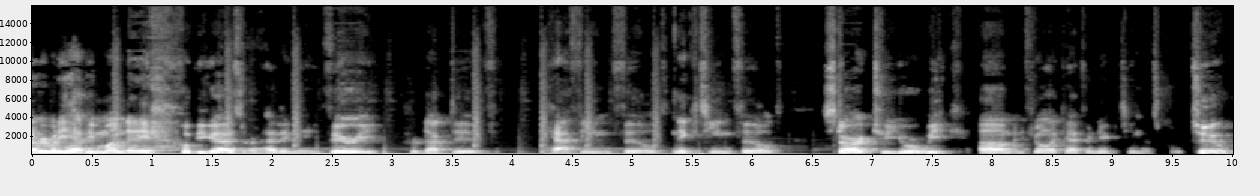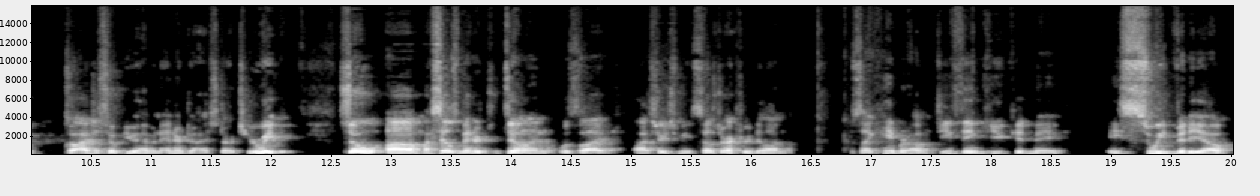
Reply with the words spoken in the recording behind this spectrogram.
Everybody, happy Monday. Hope you guys are having a very productive, caffeine filled, nicotine filled start to your week. Um, and if you don't like caffeine nicotine, that's cool too. So I just hope you have an energized start to your week. So um, my sales manager, Dylan, was like, uh, excuse me, sales director, Dylan, was like, hey, bro, do you think you could make a sweet video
